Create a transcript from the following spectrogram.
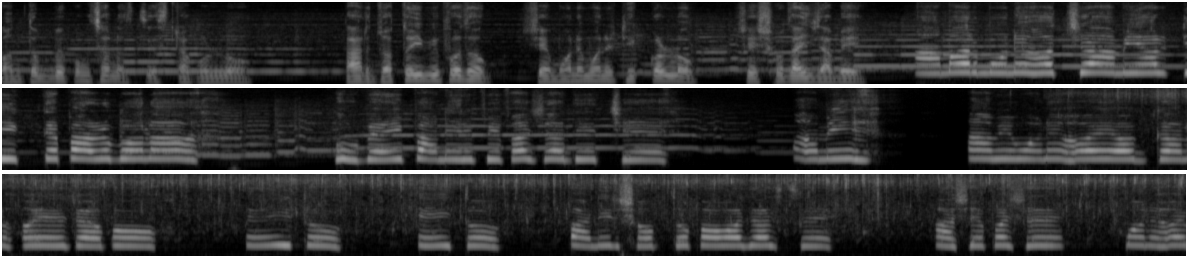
গন্তব্যে পৌঁছানোর চেষ্টা করল। তার যতই বিপদ হোক, সে মনে মনে ঠিক করল, সে সোজাই যাবে। আমার মনে হচ্ছে আমি আর টিকতে পারব না। খুবই পানির পিপাসা দিচ্ছে। আমি আমি মনে হয় অজ্ঞান হয়ে যাব। এই তো এই তো পানির শব্দ পাওয়া যাচ্ছে। আশেপাশে মনে হয়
